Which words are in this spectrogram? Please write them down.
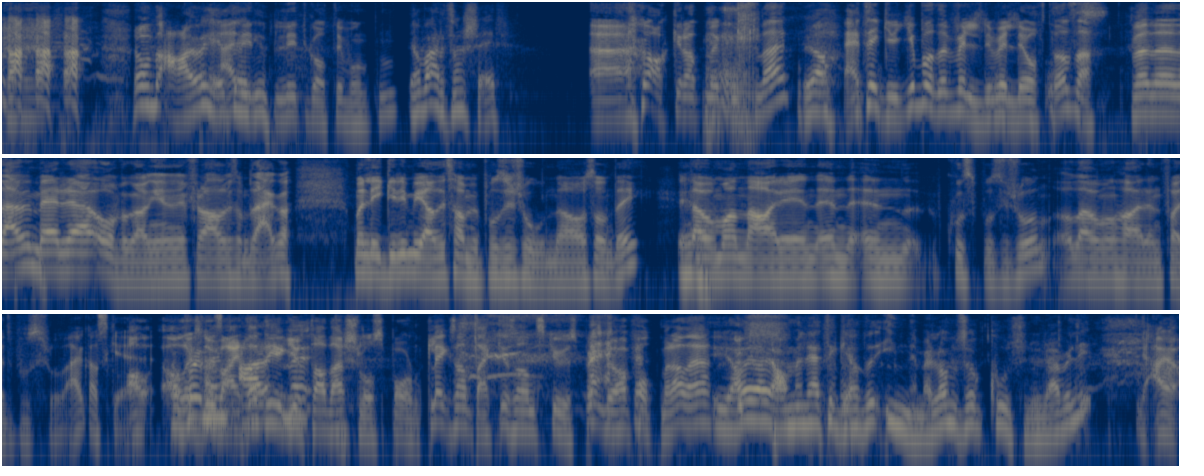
ja, men det er jo Det helt er egen litt, litt godt i vondten. Ja, hva er det som skjer? Eh, akkurat med kosen der. Ja. Jeg tenker ikke på det veldig veldig ofte, altså. Men eh, det er jo mer eh, overgangen fra liksom, det er, go- Man ligger i mye av de samme posisjonene og sånne ting. Der hvor man har en, en, en koseposisjon, og der hvor man har en fighterposisjon. Det er ganske Al Alex, du veit at de gutta der slåss på ordentlig, ikke sant? Det er ikke sånn skuespill. Du har fått med deg det? Ja, ja, ja, men jeg tenker at innimellom så koser du deg vel litt? Ja, ja.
